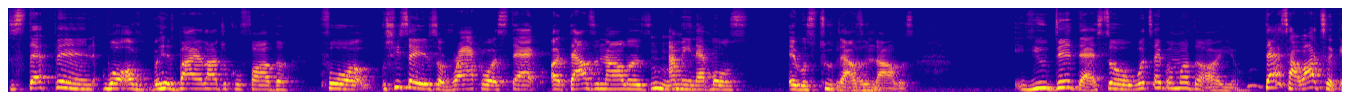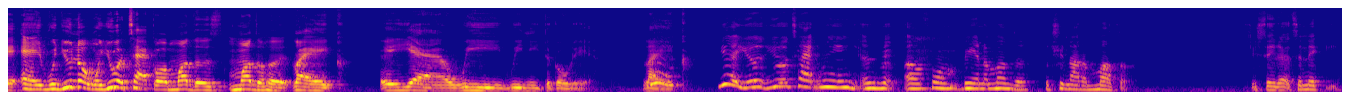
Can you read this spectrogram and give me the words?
to step in, well, his biological father for she say it's a rack or a stack, a thousand dollars. Mm-hmm. I mean at most it was two thousand dollars. You did that. So what type of mother are you? That's how I took it. And when you know when you attack a mother's motherhood, like eh, yeah, we we need to go there. Like Yeah, you you attack me as uh, for being a mother, but you're not a mother. She say that to Nicki,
